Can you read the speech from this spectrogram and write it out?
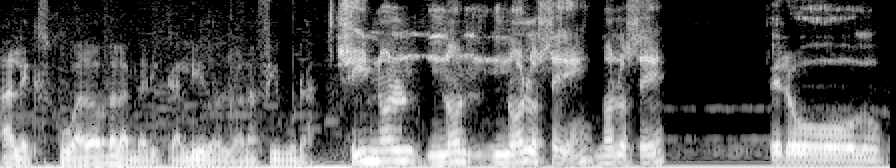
al exjugador del América, al ídolo, a la figura? Sí, no, no, no lo sé, ¿eh? no lo sé, pero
